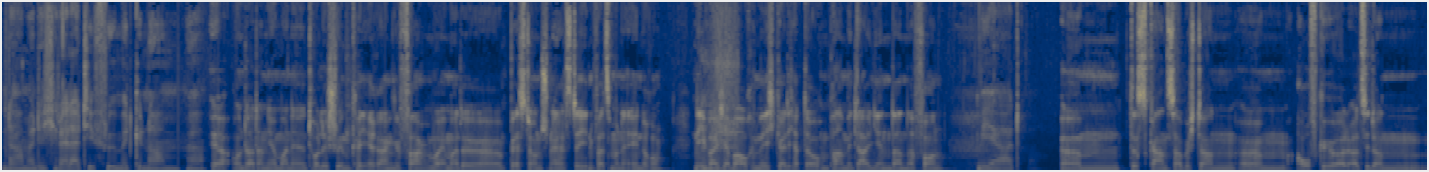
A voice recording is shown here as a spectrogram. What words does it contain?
da haben wir dich relativ früh mitgenommen. Ja. Ja, und da hat dann ja meine tolle Schwimmkarriere angefangen, war immer der beste und schnellste, jedenfalls meine Erinnerung. Nee, war ich aber auch in Wirklichkeit, ich habe da auch ein paar Medaillen dann davon. Ja, Ähm, das Ganze habe ich dann ähm, aufgehört, als sie dann,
